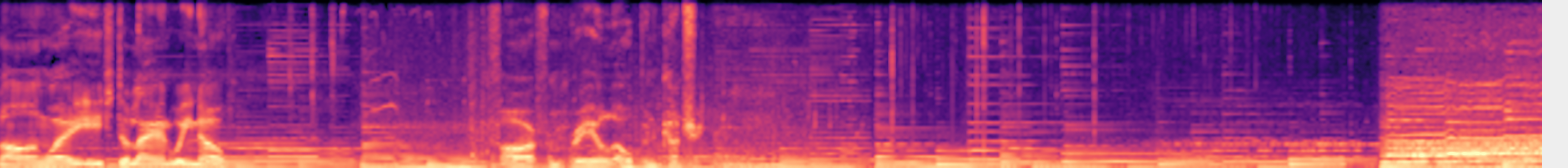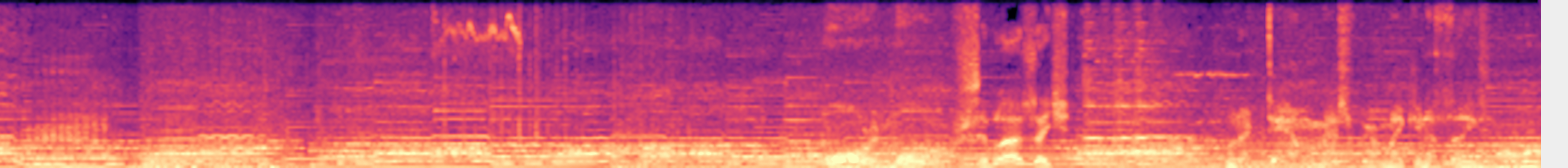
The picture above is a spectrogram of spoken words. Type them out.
long way east of land we know. Far from real open country. More and more civilization. What a damn we're making a things.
